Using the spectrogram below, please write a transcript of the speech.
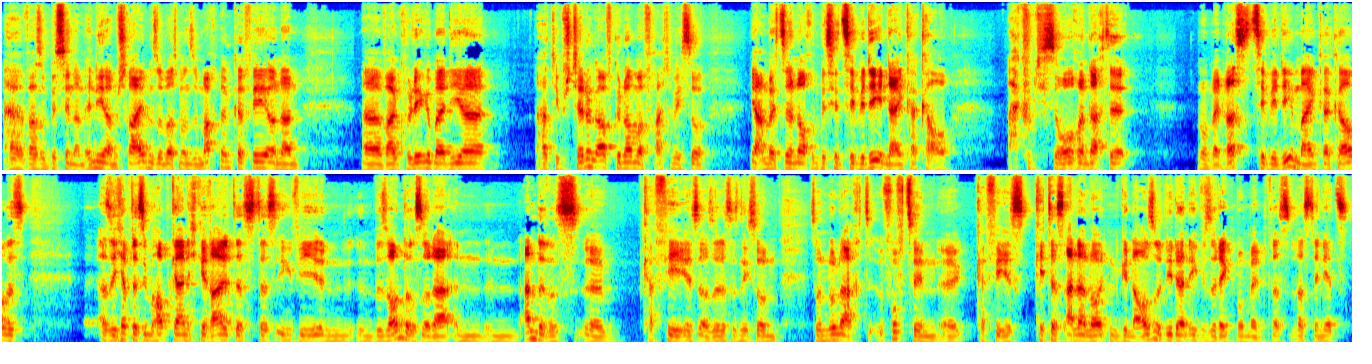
äh, war so ein bisschen am Handy am Schreiben, so was man so macht im Café und dann äh, war ein Kollege bei dir, hat die Bestellung aufgenommen und fragte mich so, ja, möchtest du dann auch ein bisschen CBD in deinen Kakao? Ah, guckte ich so hoch und dachte, Moment, was? CBD mein Kakao ist. Also ich habe das überhaupt gar nicht gerallt, dass das irgendwie ein, ein besonderes oder ein, ein anderes äh, Café ist. Also dass es nicht so ein, so ein 0815 äh, Café ist. Geht das anderen Leuten genauso, die dann irgendwie so denken, Moment, was, was denn jetzt?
